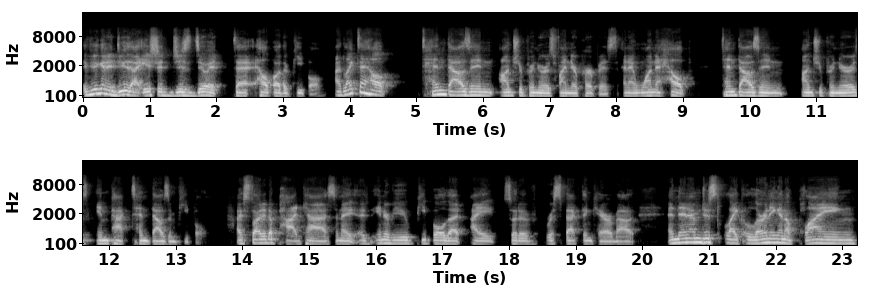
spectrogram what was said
if you're gonna do that, you should just do it to help other people. I'd like to help 10,000 entrepreneurs find their purpose, and I want to help 10,000 entrepreneurs impact 10,000 people. I've started a podcast and I, interview people that I sort of respect and care about. And then I'm just like learning and applying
